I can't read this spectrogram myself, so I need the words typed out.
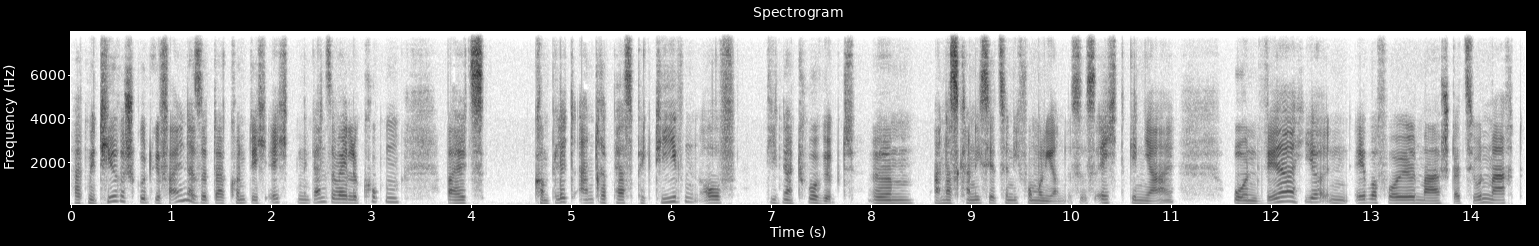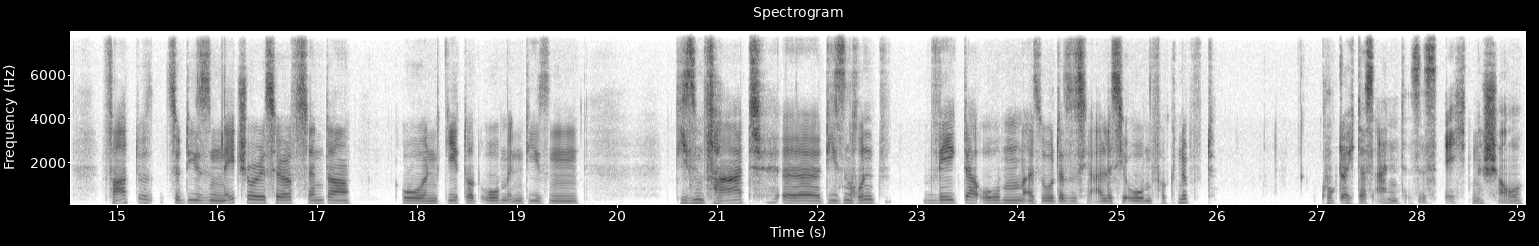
Hat mir tierisch gut gefallen. Also da konnte ich echt eine ganze Weile gucken, weil es komplett andere Perspektiven auf die Natur gibt. Ähm, anders kann ich es jetzt nicht formulieren. Es ist echt genial. Und wer hier in Aberfoyle mal Station macht, fahrt zu diesem Nature Reserve Center und geht dort oben in diesen, diesen Pfad, äh, diesen Rund, Weg da oben. Also das ist ja alles hier oben verknüpft. Guckt euch das an. Das ist echt eine Schau.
